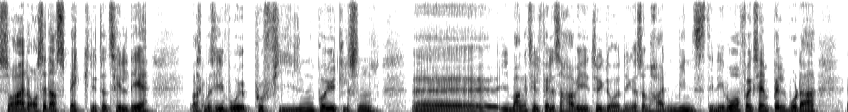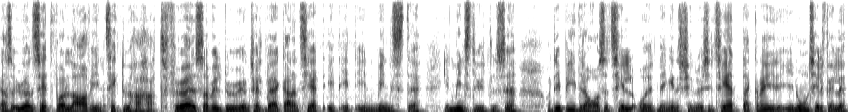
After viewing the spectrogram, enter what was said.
så er det også et aspekt knyttet til det hva skal man si, hvor profilen på ytelsen. eh, I mange tilfeller så har vi trygdeordninger som har et minstenivå, f.eks. Hvor da, altså uansett hvor lav inntekt du har hatt før, så vil du eventuelt være garantert et, et, en, minste, en minsteytelse. Og Det bidrar også til ordningens sjenerøsitet. Da kan du i, i noen tilfeller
